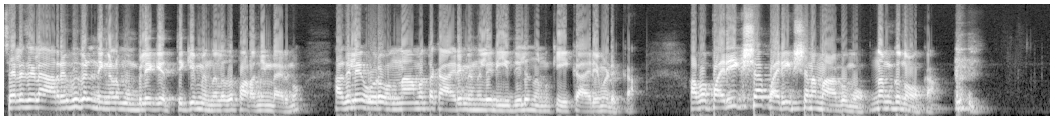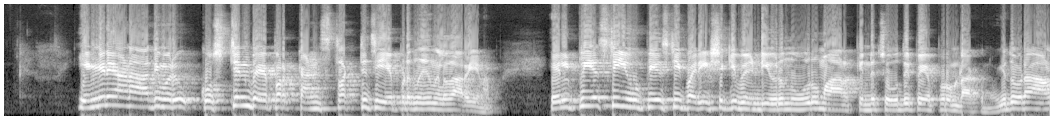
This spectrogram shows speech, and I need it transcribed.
ചില ചില അറിവുകൾ നിങ്ങളുടെ മുമ്പിലേക്ക് എത്തിക്കും എന്നുള്ളത് പറഞ്ഞിട്ടുണ്ടായിരുന്നു. അതിലെ ഒരു ഒന്നാമത്തെ കാര്യം എന്നുള്ള രീതിയിൽ നമുക്ക് ഈ കാര്യം എടുക്കാം. അപ്പൊ പരീക്ഷ പരീക്ഷണമാകുമോ? നമുക്ക് നോക്കാം. എങ്ങനെയാണ് ആദ്യം ഒരു ക്വസ്റ്റ്യൻ പേപ്പർ കൺസ്ട്രക്ട് ചെയ്യപ്പെടുന്നത് എന്നുള്ളത് അറിയണം. L P S T U P S T പരീക്ഷയ്ക്ക് വേണ്ടി ഒരു നൂറ് മാർക്കിന്റെ ചോദ്യ പേപ്പർ ഉണ്ടാക്കുന്നു. ഇത് ഒരാൾ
